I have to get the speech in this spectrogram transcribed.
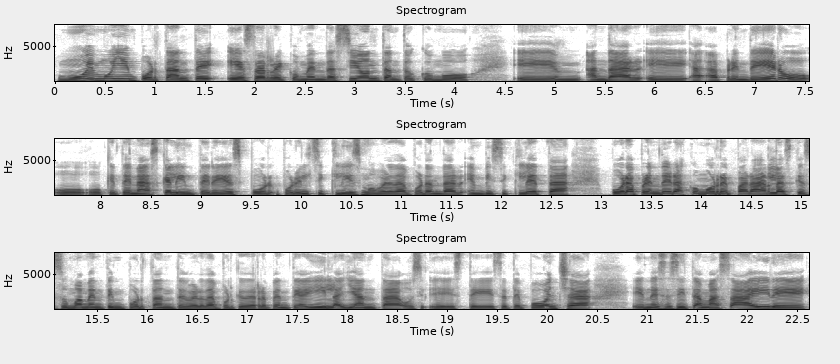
Muy, muy importante esa recomendación, tanto como em, andar, eh, a aprender o, que te nazca el interés por, por el ciclismo, ¿verdad? Por andar en bicicleta, por aprender a cómo repararlas, que es sumamente importante, ¿verdad? Porque de repente ahí la llanta este, se te poncha, eh, necesita más aire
